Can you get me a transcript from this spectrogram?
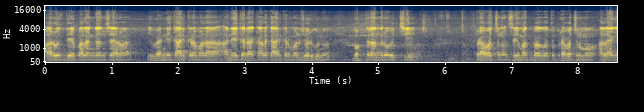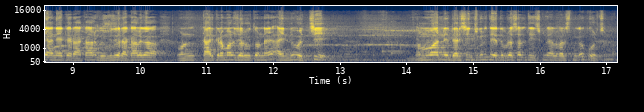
ఆ రోజు దీపాలంకరణ సేవ ఇవన్నీ కార్యక్రమాలు అనేక రకాల కార్యక్రమాలు జరుగును. భక్తులందరూ వచ్చి ప్రవచనం శ్రీమద్ భగవత్ ప్రవచనము అలాగే అనేక రకాల వివిధ రకాలుగా ఉన్ కార్యక్రమాలు జరుగుతున్నాయి. అవన్నీ వచ్చి అమ్మవారిని దర్శించుకుని తీర్థప్రసాలు తీసుకుని వెళ్ళవలసిందిగా కోరుచున్నాం.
